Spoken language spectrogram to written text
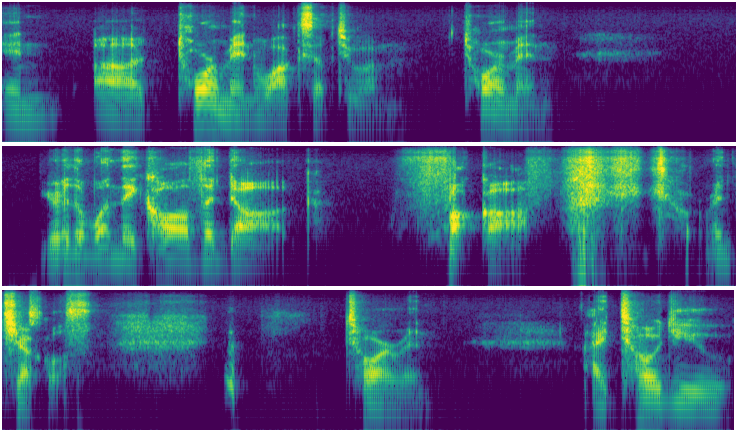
and uh, Tormund walks up to him. Tormund, you're the one they call the dog. Fuck off. Tormund chuckles. Tormund, I told you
